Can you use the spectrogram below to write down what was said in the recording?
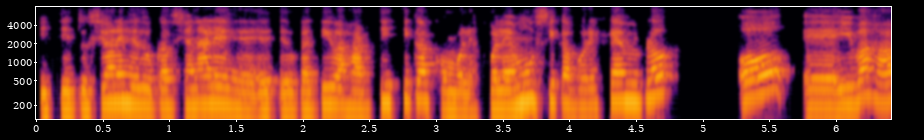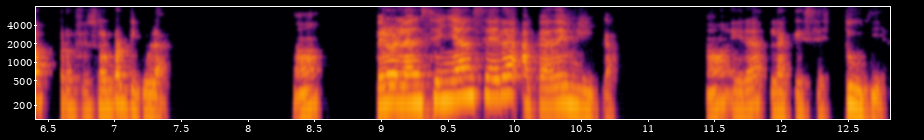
instituciones educacionales, eh, educativas, artísticas, como la Escuela de Música, por ejemplo, o ibas a profesor particular, ¿no? Pero la enseñanza era académica, ¿no? Era la que se estudia.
